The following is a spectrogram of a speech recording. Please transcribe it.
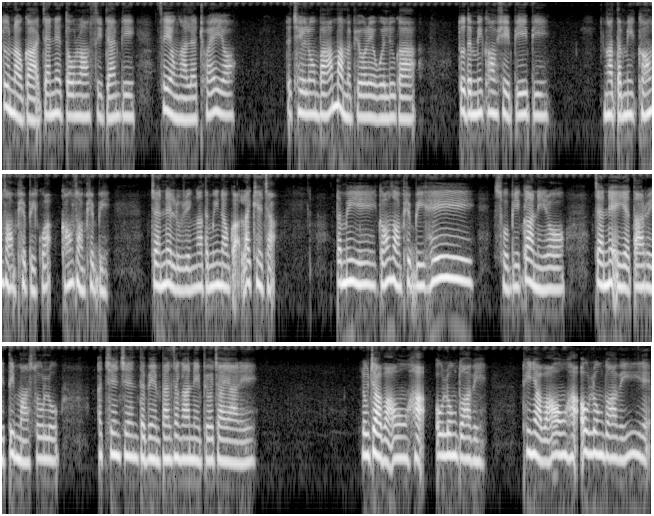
သူ့နောက်ကကျန်တဲ့သုံးလောင်းစီတန်းပြီးစိတ်ယုံကလည်းထွဲရောတစ်ချိန်လုံးဘာမှမပြောတဲ့ဝေလူကသူ့သမီးခေါင်းရှိပြေးပြီး ငါသမီးခေါင်းဆောင်ဖြစ်ပြီကွခေါင်းဆောင်ဖြစ်ပြီကျန်တဲ့လူတွေငါသမီးနောက်ကလိုက်ခဲ့ကြသမီးရေခေါင်းဆောင်ဖြစ်ပြီဟေးဆိုပြီးကနေတော့ကျန်တဲ့အရက်သားတွေတိတ်မှဆိုးလို့အချင်းချင်းတပင်ပန်းစကားနဲ့ပြောကြရတယ်လောက်ကြပါအောင်ဟာအုပ်လုံးသွားပြီထိညပါအောင်ဟာအုပ်လုံးသွားပြီတဲ့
